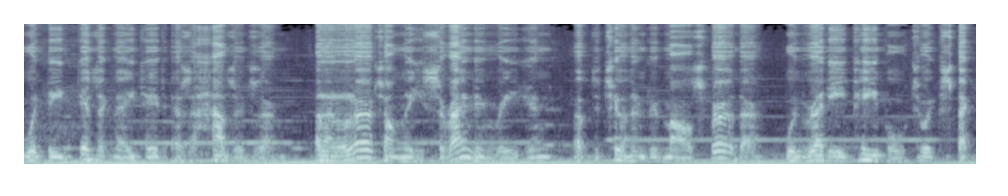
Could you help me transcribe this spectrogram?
would be designated as a hazard zone. An alert on the surrounding region up to 200 miles further would ready people to expect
